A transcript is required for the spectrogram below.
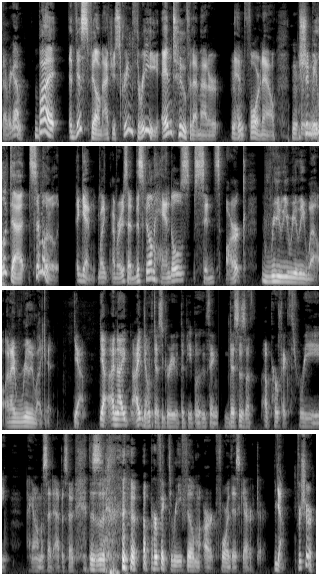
There we go. But this film, actually, Scream 3 and 2 for that matter, and 4 now, should be Mhm. looked at similarly. Again, like I've already said, this film handles Sid's arc really, really well, and I really like it. Yeah. Yeah, and I, I don't disagree with the people who think this is a, a perfect three I almost said episode. This is a, a perfect three film arc for this character. Yeah, for sure.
